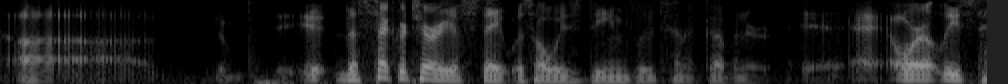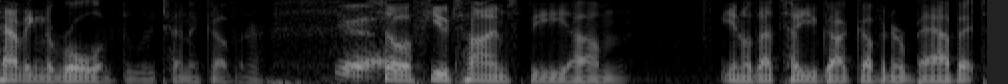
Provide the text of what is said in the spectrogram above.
Uh, it, the Secretary of State was always deemed lieutenant governor, or at least having the role of the lieutenant governor. Yeah. So a few times the, um, you know, that's how you got Governor Babbitt.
